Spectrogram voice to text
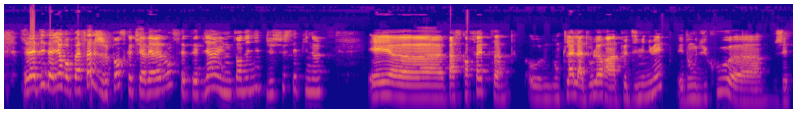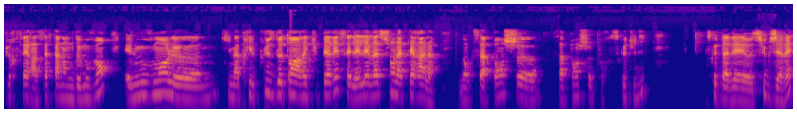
Cela dit d'ailleurs au passage, je pense que tu avais raison, c'était bien une tendinite du sus épineux. Et euh, parce qu'en fait, donc là la douleur a un peu diminué et donc du coup euh, j'ai pu refaire un certain nombre de mouvements. Et le mouvement qui m'a pris le plus de temps à récupérer, c'est l'élévation latérale. Donc ça penche, ça penche pour ce que tu dis, ce que tu avais suggéré.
